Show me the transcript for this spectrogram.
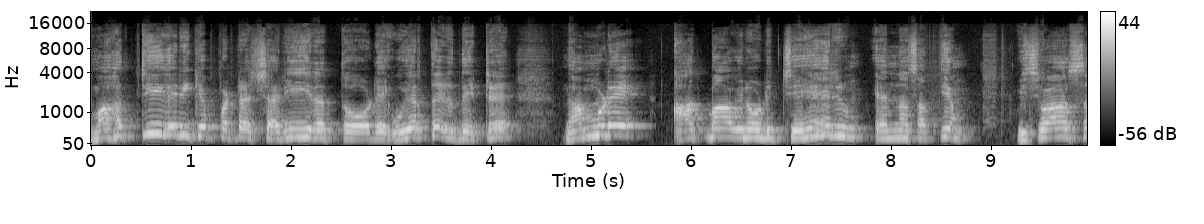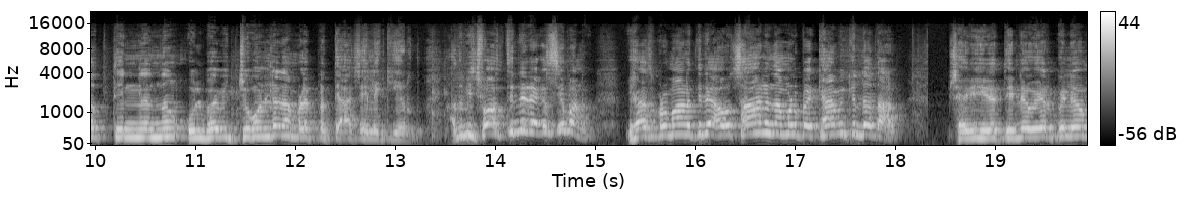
മഹത്വീകരിക്കപ്പെട്ട ശരീരത്തോടെ ഉയർത്തെഴുന്നേറ്റ് നമ്മുടെ ആത്മാവിനോട് ചേരും എന്ന സത്യം വിശ്വാസത്തിൽ നിന്ന് ഉത്ഭവിച്ചുകൊണ്ട് നമ്മളെ പ്രത്യാശയിലേക്ക് കയറുന്നു അത് വിശ്വാസത്തിന്റെ രഹസ്യമാണ്. വിശ്വാസ പ്രമാണത്തിന്റെ അവസാനം നമ്മൾ പ്രഖ്യാപിക്കുന്നതാണ്. ശരീരത്തിന്റെ ഉയർപ്പിലും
